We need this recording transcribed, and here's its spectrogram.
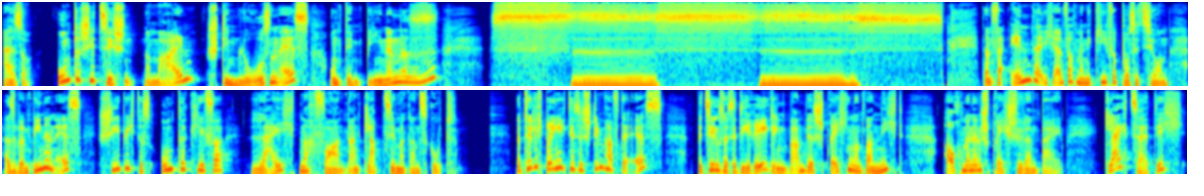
also Unterschied zwischen normalem, stimmlosen S und dem Bienen dann verändere ich einfach meine Kieferposition. Also beim Bienen S schiebe ich das Unterkiefer leicht nach vorn, dann klappt's immer ganz gut. Natürlich bringe ich dieses stimmhafte S, beziehungsweise die Regeln, wann wir es sprechen und wann nicht, auch meinen Sprechschülern bei. Gleichzeitig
